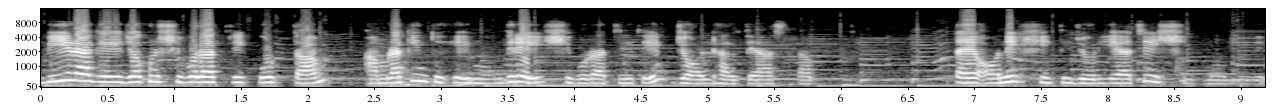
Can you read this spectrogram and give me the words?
বিয়ের আগে যখন শিবরাত্রি করতাম, আমরা কিন্তু এই মন্দিরেই শিবরাত্রিতে জল ঢালতে আসতাম। তাই অনেক স্মৃতি জড়িয়ে আছে এই শিব মন্দিরে।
